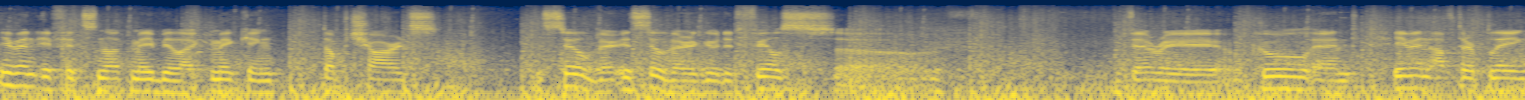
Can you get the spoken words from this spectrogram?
even if it's not maybe like making top charts. It's still very, it's still very good. It feels uh, very cool, and even after playing,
